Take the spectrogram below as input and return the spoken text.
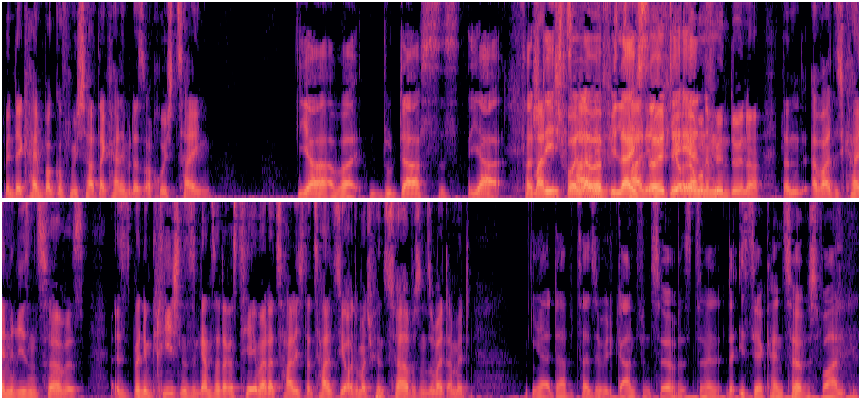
Wenn der keinen Bock auf mich hat, dann kann er mir das auch ruhig zeigen. Ja, aber du darfst es. Ja, verstehe ich voll, zahl aber vielleicht sollte 4 er Euro für einen Döner. Dann erwarte ich keinen riesen Service. Es ist bei dem Griechen ist ein ganz anderes Thema. Da zahle ich, da zahlst du ja automatisch für den Service und so weiter mit. Ja, da bezahlst du gar nicht für einen Service, weil da ist ja kein Service vorhanden.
